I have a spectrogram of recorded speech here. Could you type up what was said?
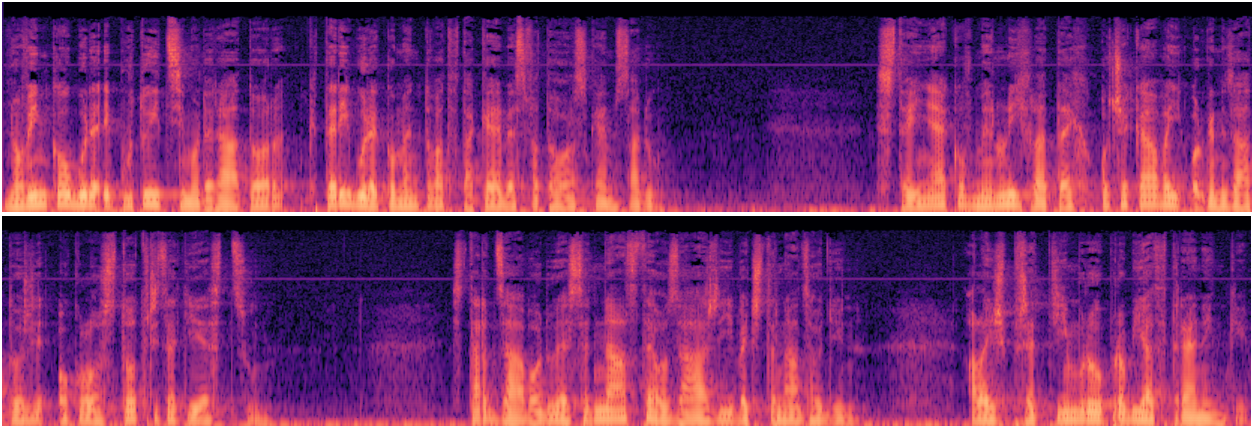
Novinkou bude i putující moderátor, který bude komentovat také ve Svatohorském sadu. Stejně jako v minulých letech očekávají organizátoři okolo 130 jezdců. Start závodu je 17. září ve 14 hodin, ale již předtím budou probíhat tréninky.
